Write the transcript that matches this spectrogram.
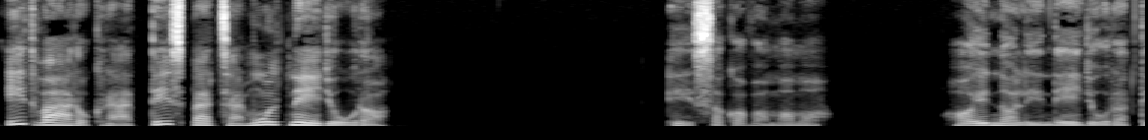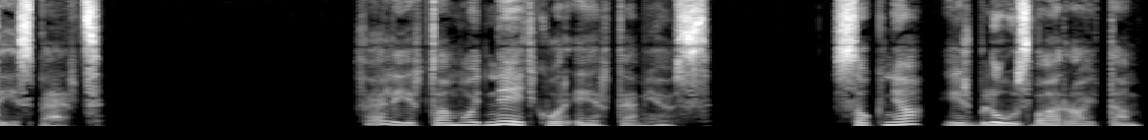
Itt várok rád, tíz perccel múlt négy óra. Éjszaka van, mama. Hajnali négy óra tíz perc. Felírtam, hogy négykor értem jössz. Szoknya és blúz van rajtam.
